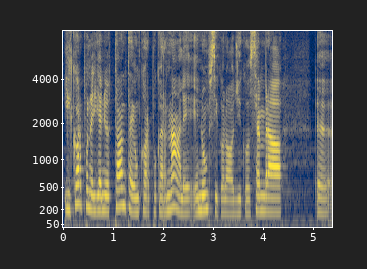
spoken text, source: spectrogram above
Il corpo negli anni Ottanta è un corpo carnale e non psicologico, sembra eh,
